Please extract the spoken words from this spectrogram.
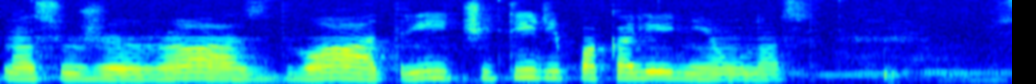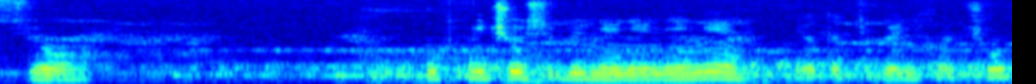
У нас уже раз, два, три, четыре поколения у нас. Все. Ух, ничего себе, не-не-не-не, я-то тебя не хочу.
